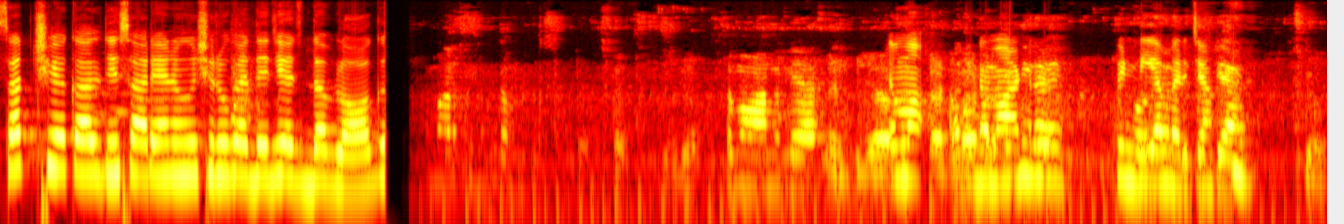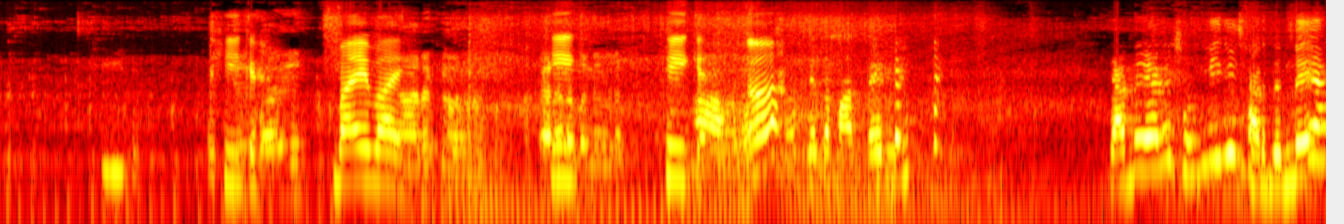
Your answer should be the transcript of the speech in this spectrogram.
ਸਤਿ ਸ਼੍ਰੀ ਅਕਾਲ ਜੀ ਸਾਰਿਆਂ ਨੂੰ ਸ਼ੁਰੂ ਕਰਦੇ ਜੀ ਅੱਜ ਦਾ ਵਲੌਗ ਸਮਾਨ ਲਿਆ ਸੀ। ਟਮਾਟਰ ਪਿੰਡੀਆਂ ਮਿਰਚਾਂ। ਠੀਕ ਹੈ। ਬਾਏ। ਬਾਏ ਠੀਕ ਠੀਕ ਹੈ। ਅਹ, ਅੱਗੇ ਤਾਂ ਮੰਨਦੇ ਨਹੀਂ ਜਾਂਦੇ ਯਾਰ ਛੁੱਲੀ ਜੀ ਛੱਡ ਦਿੰਦੇ ਆ।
